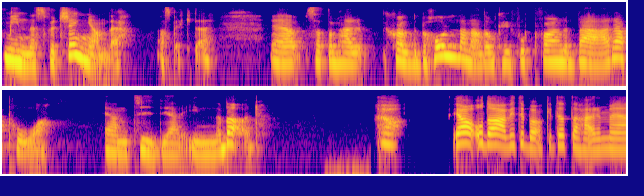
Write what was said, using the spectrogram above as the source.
minnesförträngande aspekter. Eh, så att de här sköldbehållarna de kan ju fortfarande bära på en tidigare innebörd. Ja. Ja, då är vi tillbaka till det här med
